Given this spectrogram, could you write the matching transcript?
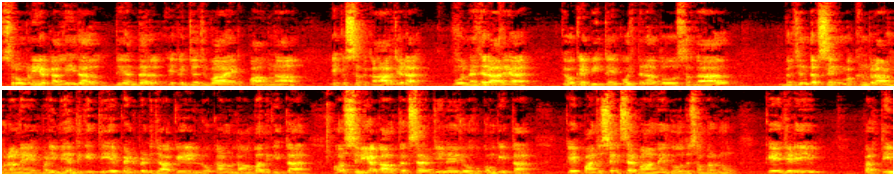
ਸ਼੍ਰੋਮਣੀ ਅਕਾਲੀ ਦਲ ਦੇ ਅੰਦਰ ਇੱਕ ਜਜ਼ਬਾ, ਇੱਕ ਭਾਵਨਾ, ਇੱਕ ਸਤਿਕਾਰ ਜਿਹੜਾ ਉਹ ਨਜ਼ਰ ਆ ਰਿਹਾ ਹੈ, ਕਿਉਂਕਿ ਬੀਤੇ ਕੁਝ ਦਿਨਾਂ ਤੋਂ ਸਰਦਾਰ ਬਰਜਿੰਦਰ ਸਿੰਘ ਮੱਖਣ ਬਰਾੜ ਹੋਰਾਂ ਨੇ ਬੜੀ ਮਿਹਨਤ ਕੀਤੀ ਹੈ, ਪਿੰਡ-ਪਿੰਡ ਜਾ ਕੇ ਲੋਕਾਂ ਨੂੰ ਲਾਮਬੰਦ ਕੀਤਾ ਔਰ ਸ੍ਰੀ ਅਕਾਲ ਤਖਤ ਸਾਹਿਬ ਜੀ ਨੇ ਜੋ ਹੁਕਮ ਕੀਤਾ ਕਿ ਪੰਜ ਸਿੰਘ ਸਹਿਬਾਨ ਨੇ 2 ਦਸੰਬਰ ਨੂੰ ਕਿ ਜਿਹੜੀ ਭਰਤੀ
